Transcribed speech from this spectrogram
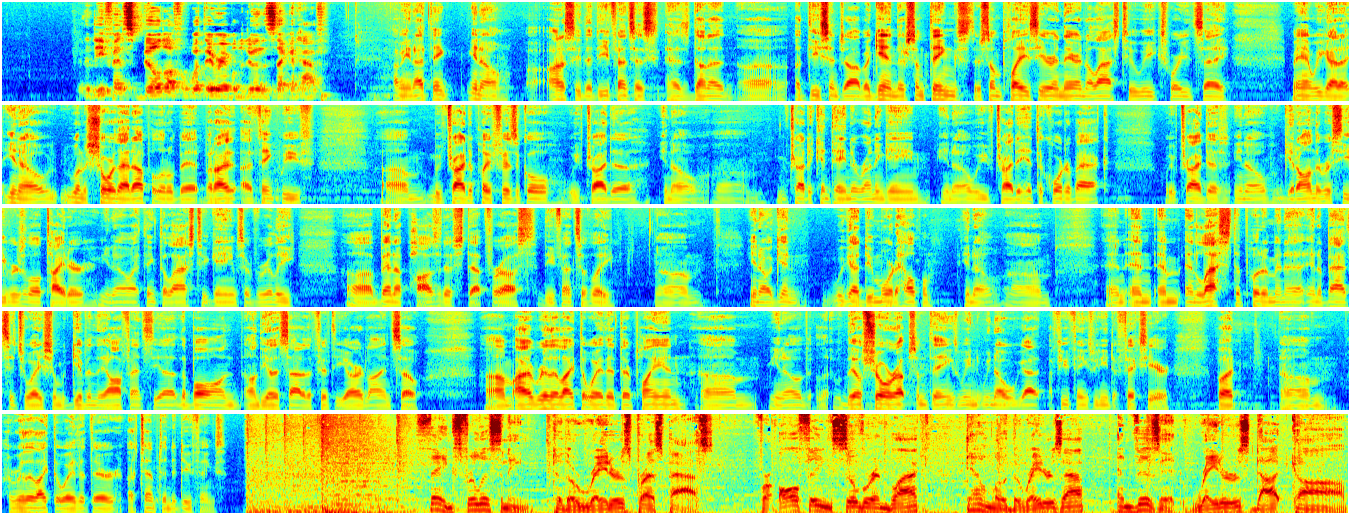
The defense build off of what they were able to do in the second half. I mean, I think you know, honestly, the defense has has done a uh, a decent job. Again, there's some things, there's some plays here and there in the last two weeks where you'd say, man, we got to, you know, we want to shore that up a little bit. But I, I think we've um, we've tried to play physical. We've tried to, you know, um, we've tried to contain the running game. You know, we've tried to hit the quarterback. We've tried to, you know, get on the receivers a little tighter. You know, I think the last two games have really uh, been a positive step for us defensively. Um, you know, again, we got to do more to help them. You know, um, and, and, and, and less to put them in a in a bad situation, giving the offense the uh, the ball on on the other side of the 50 yard line. So. Um, I really like the way that they're playing. Um, you know, they'll shore up some things. We, we know we got a few things we need to fix here, but um, I really like the way that they're attempting to do things. Thanks for listening to the Raiders Press Pass. For all things silver and black, download the Raiders app and visit Raiders.com.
